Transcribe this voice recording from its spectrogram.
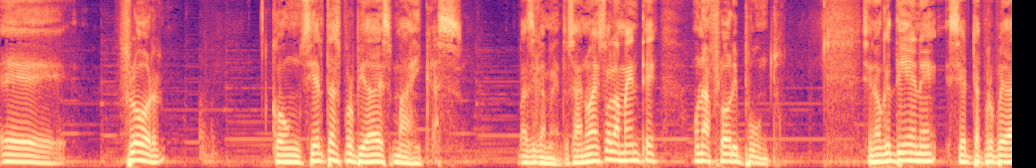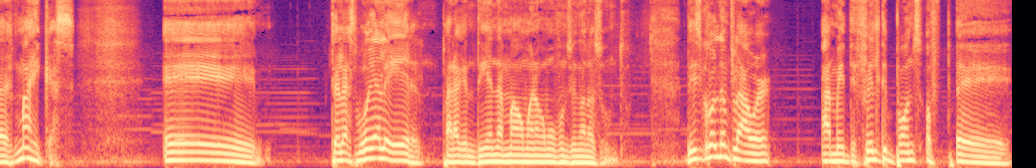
eh, flor con ciertas propiedades mágicas, básicamente. O sea, no es solamente una flor y punto, sino que tiene ciertas propiedades mágicas. Eh, te las voy a leer para que entiendan más o menos cómo funciona el asunto. This golden flower, amid filthy ponds of eh,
